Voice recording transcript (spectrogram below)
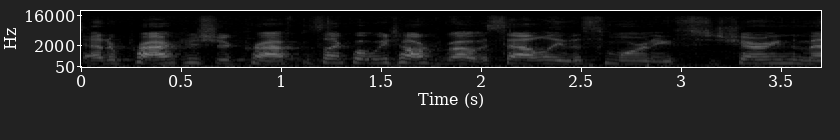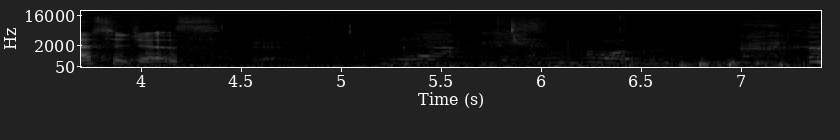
Got to practice your craft. It's like what we talked about with Sally this morning, s- sharing the messages. Yeah, it's important.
